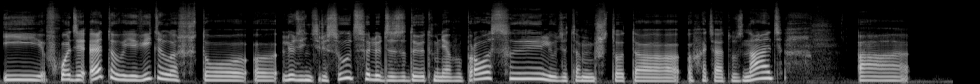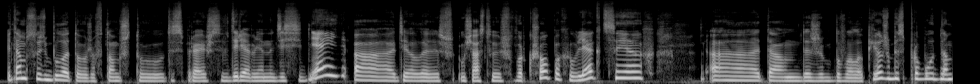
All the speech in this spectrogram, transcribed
И в ходе этого я видела, что э, люди интересуются, люди задают мне вопросы, люди там что-то хотят узнать. А, и там суть была тоже в том, что ты собираешься в деревне на 10 дней, а, делаешь, участвуешь в воркшопах и в лекциях, там даже бывало пьешь беспробудно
